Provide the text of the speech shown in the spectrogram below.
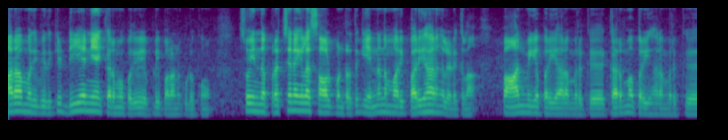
ஆறாம் அதிபதிக்கு டிஎன்ஏ கர்ம பதிவு எப்படி பலன் கொடுக்கும்? ஸோ இந்த பிரச்சனைகளை சால்வ் பண்ணுறதுக்கு என்னென்ன மாதிரி பரிகாரங்கள் எடுக்கலாம்? இப்போ ஆன்மீக பரிகாரம் இருக்குது கர்ம பரிகாரம் இருக்குது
